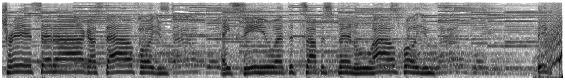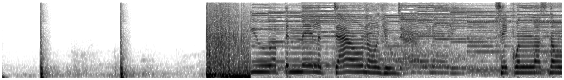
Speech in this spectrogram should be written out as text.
Trendsetter, I got style for you. Ain't seen you at the top, it's been a while for you. Big you up and they look down on you. Take one loss, no.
